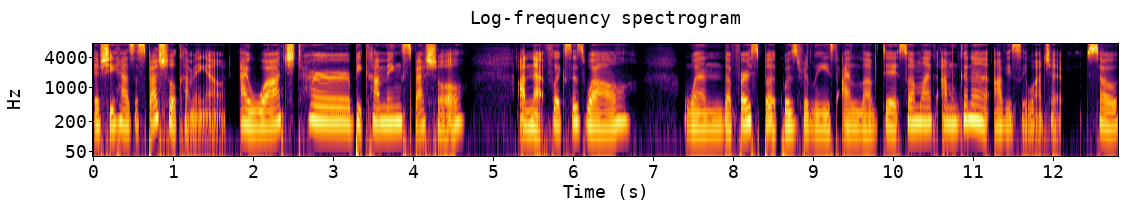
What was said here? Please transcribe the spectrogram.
if she has a special coming out. I watched her Becoming special on Netflix as well when the first book was released. I loved it. So I'm like, I'm going to obviously watch it. So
